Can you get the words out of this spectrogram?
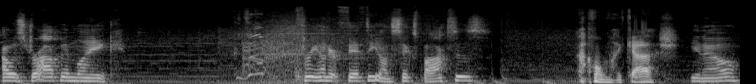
I was dropping like 350 on six boxes. Oh my gosh. You know,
